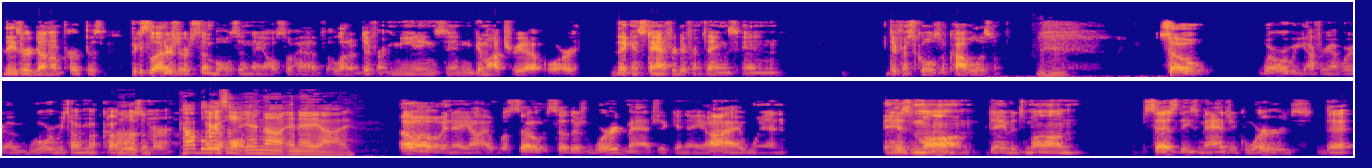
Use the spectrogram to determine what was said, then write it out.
These are done on purpose because letters are symbols and they also have a lot of different meanings in gematria or they can stand for different things in different schools of Kabbalism. Mm-hmm. So where were we? I forgot where. Uh, what were we talking about? Kabbalism Um, or Kabbalism in uh, in AI. Oh, oh, in AI. Well, so so there's word magic in AI when his mom, David's mom, says these magic words that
